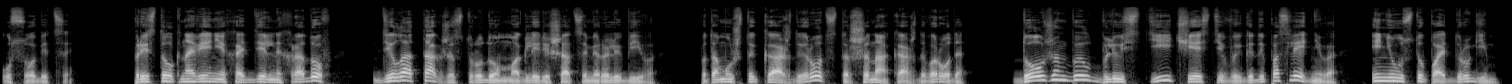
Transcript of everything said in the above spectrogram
усобицы. При столкновениях отдельных родов дела также с трудом могли решаться миролюбиво, потому что каждый род, старшина каждого рода, должен был блюсти честь и выгоды последнего и не уступать другим.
